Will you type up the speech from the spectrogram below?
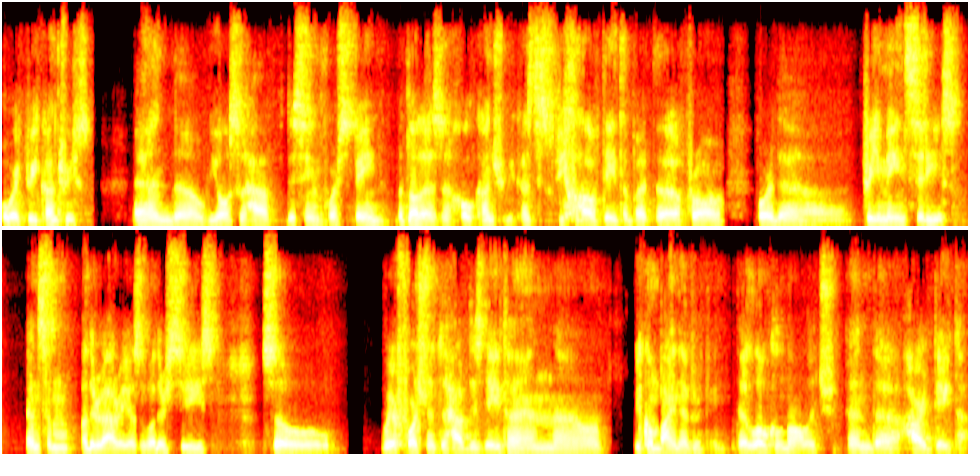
over three countries. And uh, we also have the same for Spain, but not as a whole country because this would be a lot of data, but uh, for, for the three main cities and some other areas of other cities. So we're fortunate to have this data and uh, we combine everything the local knowledge and the hard data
